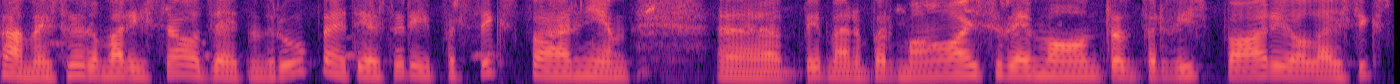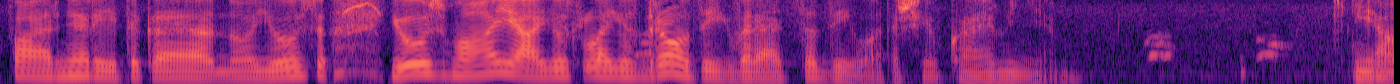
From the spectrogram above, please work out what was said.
kā mēs varam arī saudzēt un rūpēties arī par sikspārņiem, uh, piemēram, par mājas remontu un par vispārējo, lai sikspārņi arī tā kā no jūsu, jūsu mājā, jūs, lai jūs draudzīgi varētu sadzīvot ar šiem kaimiņiem. Jā.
